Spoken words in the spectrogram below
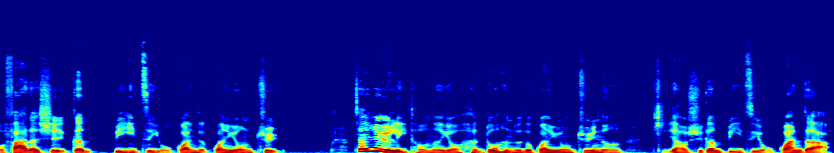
我发的是跟鼻子有关的惯用句。在日语里头呢，有很多很多的惯用句呢。只要是跟鼻子有关的啊，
